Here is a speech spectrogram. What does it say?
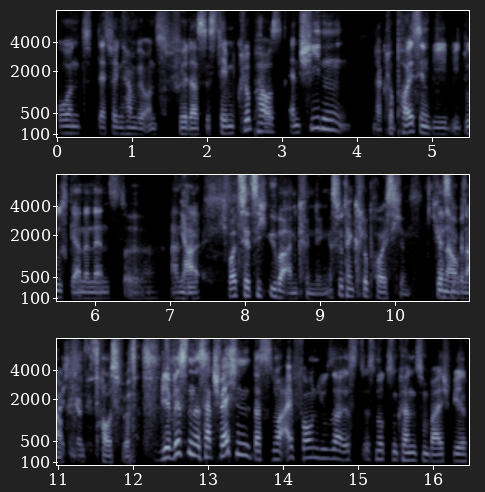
Und deswegen haben wir uns für das System Clubhouse entschieden. Oder Clubhäuschen, wie, wie du es gerne nennst, äh, Andi. Ja, ich wollte es jetzt nicht überankündigen. Es wird ein Clubhäuschen. Ich genau, genau. Ein ganzes Haus wird. Wir wissen, es hat Schwächen, dass nur iPhone-User es, es nutzen können zum Beispiel.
